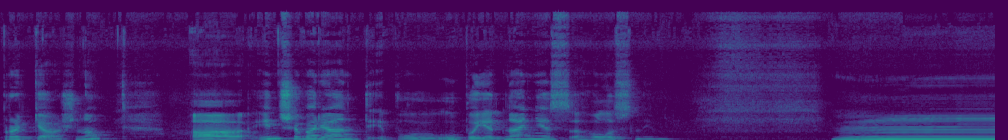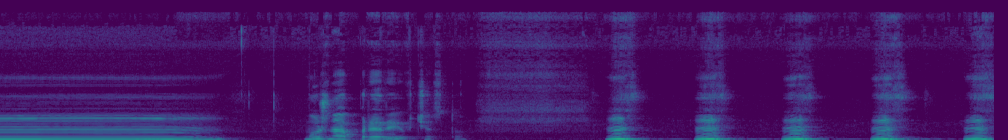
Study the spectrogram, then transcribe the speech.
протяжно, а інший варіант у поєднанні з голосним. Можна м.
